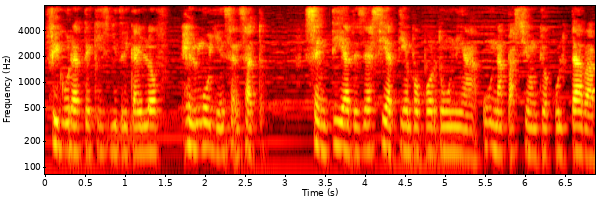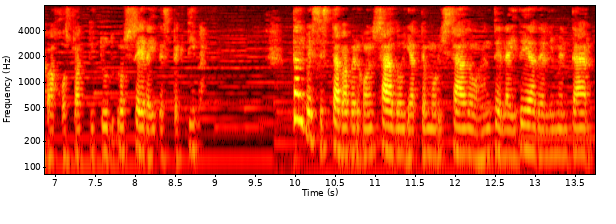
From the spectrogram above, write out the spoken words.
Figúrate que Svidrigailov, el muy insensato, sentía desde hacía tiempo por Dunia una pasión que ocultaba bajo su actitud grosera y despectiva. Tal vez estaba avergonzado y atemorizado ante la idea de alimentar,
